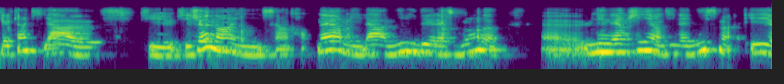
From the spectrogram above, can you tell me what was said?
quelqu'un qui, a, qui, est, qui est jeune, hein, c'est un trentenaire, mais il a mille idées à la seconde, une énergie, un dynamisme, et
